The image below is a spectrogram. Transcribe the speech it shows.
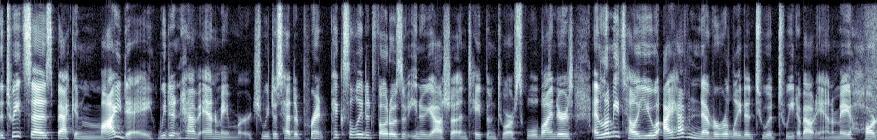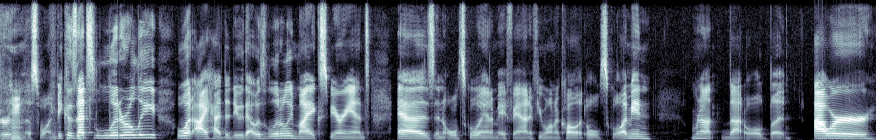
the tweet says, Back in my day, we didn't have anime merch. We just had to print pixelated photos of Inuyasha and tape them to our school binders. And let me tell you, I have never related to a tweet about anime harder than this one because that's literally what I had to do. That was literally my experience as an old school anime fan, if you want to call it old school. I mean, we're not that old, but our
